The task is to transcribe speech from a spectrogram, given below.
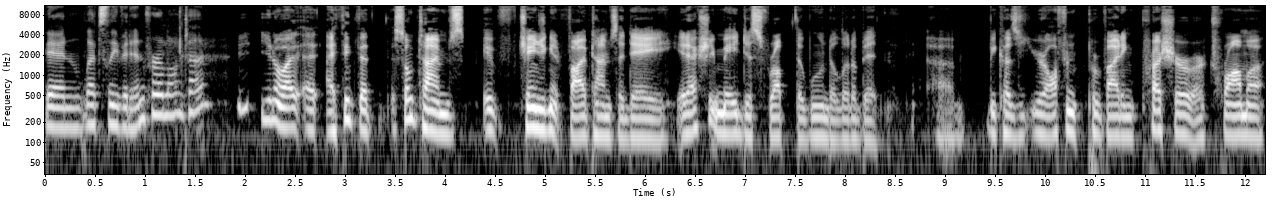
than let's leave it in for a long time? You know, I, I think that sometimes if changing it five times a day, it actually may disrupt the wound a little bit uh, because you're often providing pressure or trauma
